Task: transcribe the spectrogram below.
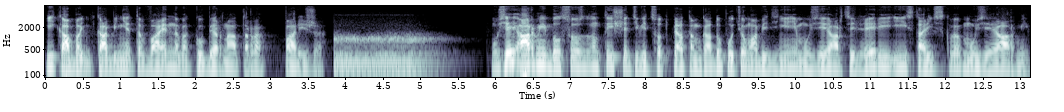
и кабинета военного губернатора Парижа. Музей армии был создан в 1905 году путем объединения Музея артиллерии и Исторического музея армии.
